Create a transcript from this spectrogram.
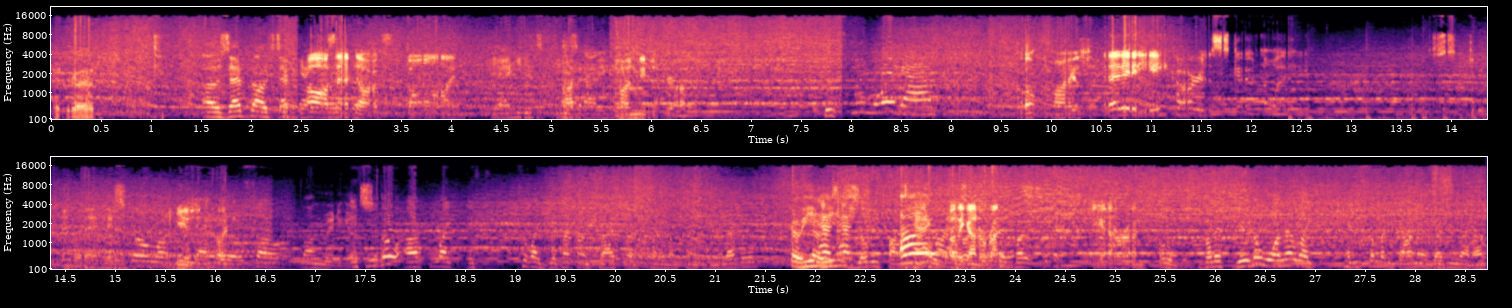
pit road. Oh, Zeb Dog's gonna Oh, killed. that dog's gone. Yeah, he's, he's out of I here. need to drop. Just scooting away, guys. Oh, I guess that 88 car is scooting away. It's still a long, Yeah. Yeah, it is. So, long way to go. if you go up, like, if, to, like, get back on track for turning, like, something, whatever, Oh, he so has. you'll be fine. Oh! Oh, they gotta run. But, You gotta run. oh, but if you're the one that, like, pins somebody down and doesn't that up,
